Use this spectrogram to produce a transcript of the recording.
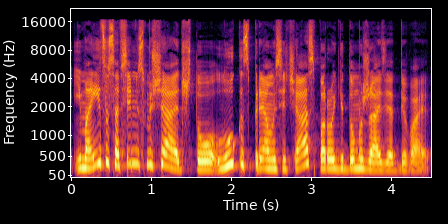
И Маизу совсем не смущает, что Лукас прямо сейчас пороги дома Жази отбивает.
